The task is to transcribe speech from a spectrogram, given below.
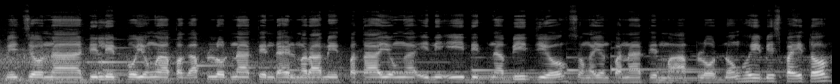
Medyo na delayed po yung ah, pag-upload natin dahil marami pa tayong ah, ini-edit na video. So ngayon pa natin ma-upload. Noong Huwebes pa ito,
